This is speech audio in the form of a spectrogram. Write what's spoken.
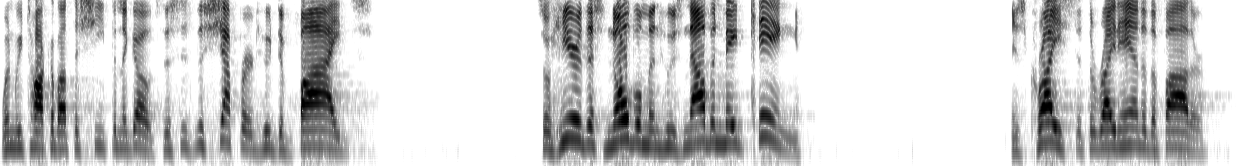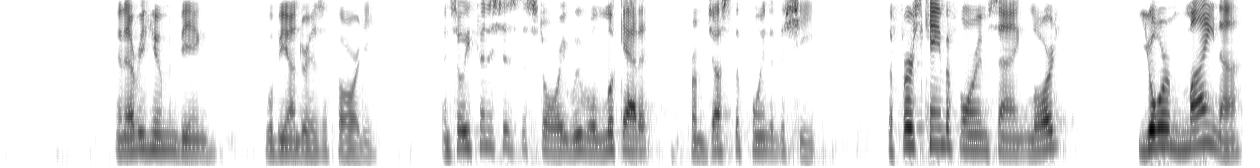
when we talk about the sheep and the goats. This is the shepherd who divides so here, this nobleman who's now been made king is Christ at the right hand of the Father. And every human being will be under his authority. And so he finishes the story. We will look at it from just the point of the sheep. The first came before him, saying, Lord, your mina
